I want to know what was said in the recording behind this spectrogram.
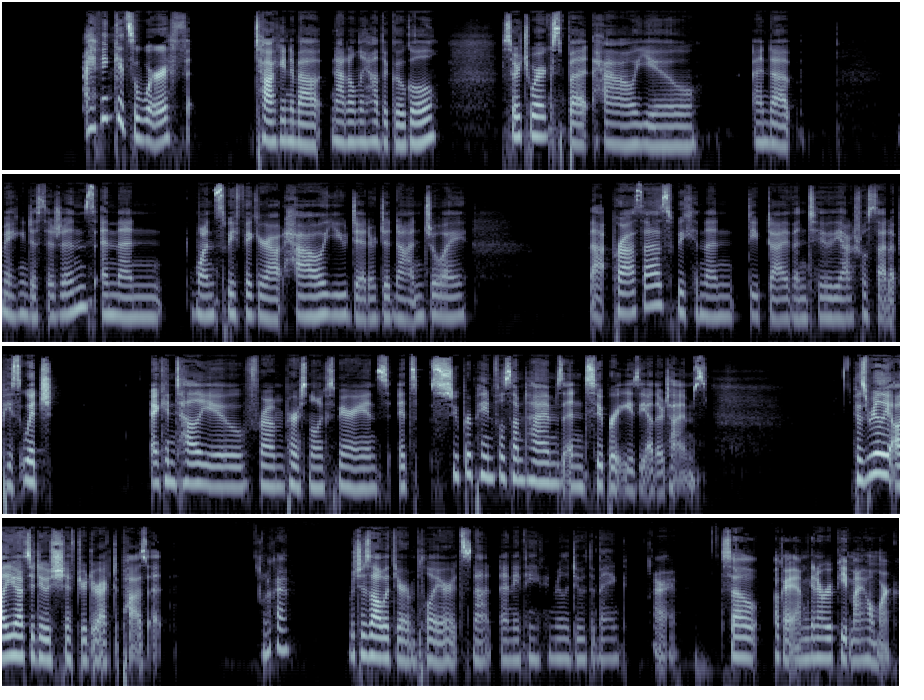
I think it's worth talking about not only how the Google search works, but how you end up making decisions. And then once we figure out how you did or did not enjoy that process, we can then deep dive into the actual setup piece, which I can tell you from personal experience, it's super painful sometimes and super easy other times. Because really, all you have to do is shift your direct deposit Okay. Which is all with your employer. It's not anything you can really do with the bank. All right. So, okay, I'm going to repeat my homework.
